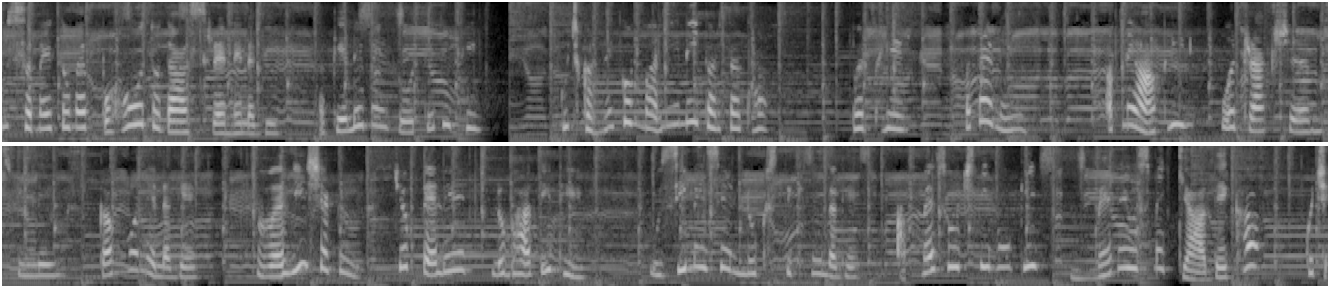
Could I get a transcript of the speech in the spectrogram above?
उस समय तो मैं बहुत उदास रहने लगी। अकेले में रोती भी थी। कुछ करने को मन ही नहीं करता था। पर फिर, पता नहीं, अपने आप ही वो अट्रैक्शन फीलिंग्स कम होने लगे। वही शक्ल जो पहले लुभाती थी। उसी में से नुक्स दिखने लगे। अब मैं सोचती हूँ कि मैंने उसमें क्या देखा। कुछ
